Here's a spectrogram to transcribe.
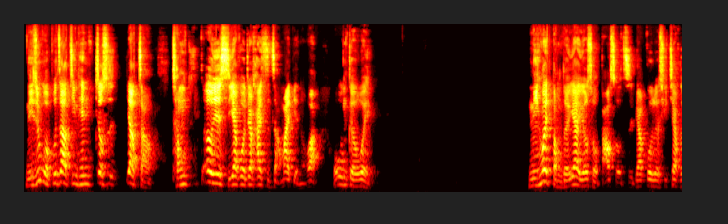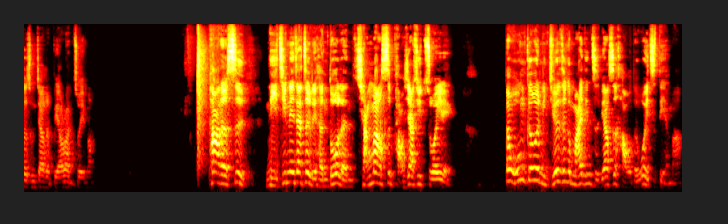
你如果不知道今天就是要找从二月十一号过就要开始找卖点的话，我问各位，你会懂得要有所保守，指标过热去教科书教的不要乱追吗？怕的是你今天在这里很多人强貌是跑下去追嘞。那我问各位，你觉得这个买点指标是好的位置点吗？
